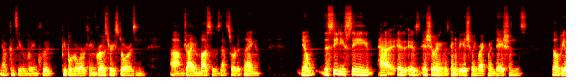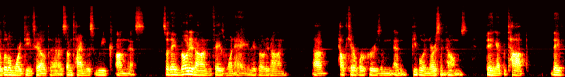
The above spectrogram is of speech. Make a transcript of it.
you know conceivably include people who are working in grocery stores and um, driving buses, that sort of thing. You know the CDC ha- is, is, issuing is going to be issuing recommendations. There'll be a little more detailed uh, sometime this week on this. So they voted on phase 1A. They voted on uh, healthcare workers and, and people in nursing homes being at the top. They've,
